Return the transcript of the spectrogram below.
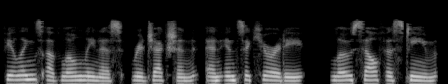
Feelings of loneliness, rejection, and insecurity, low self-esteem,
